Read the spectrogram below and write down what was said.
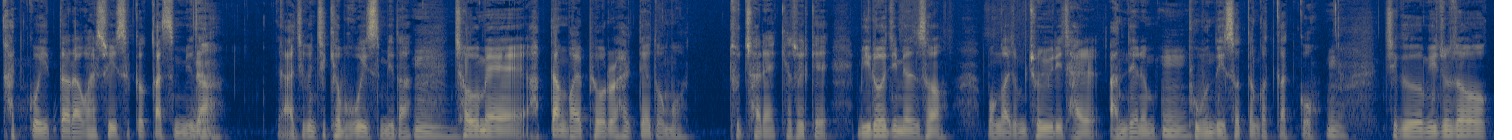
갖고 있다라고 할 수 있을 것 같습니다. 네. 아직은 지켜보고 있습니다. 음. 처음에 합당 발표를 할 때도 뭐 두 차례 계속 이렇게 미뤄지면서 뭔가 좀 조율이 잘 안 되는 음. 부분도 있었던 것 같고 음. 지금 이준석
